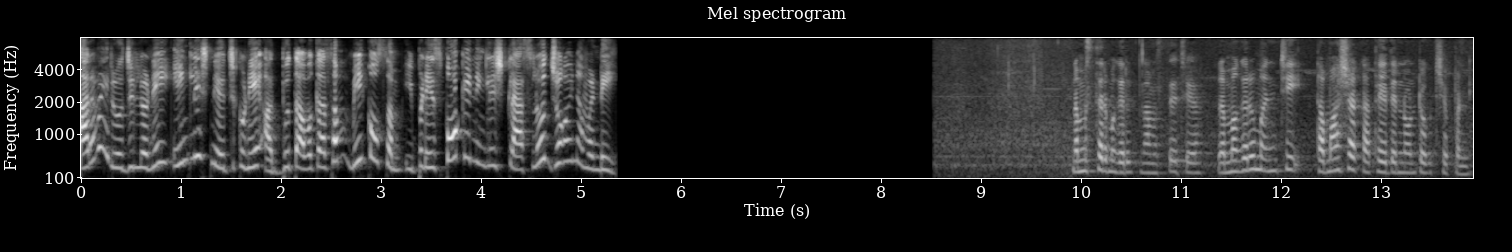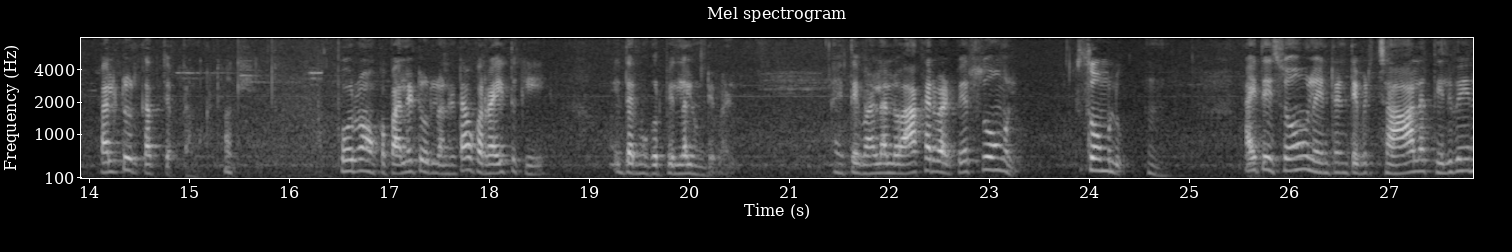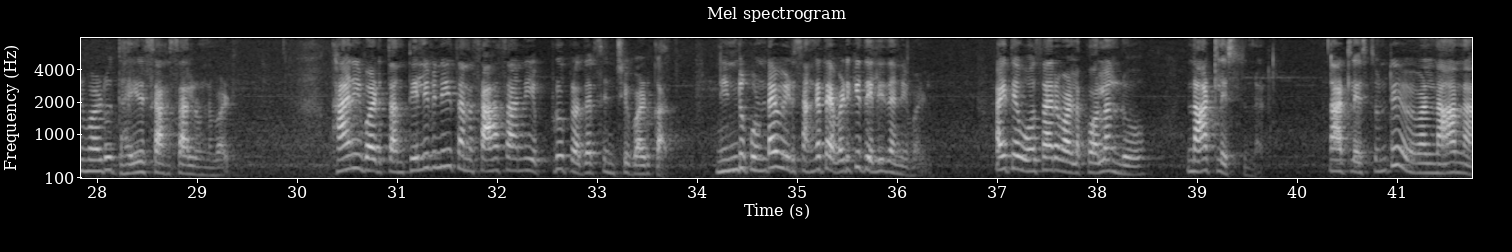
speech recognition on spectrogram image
అరవై రోజుల్లోనే ఇంగ్లీష్ నేర్చుకునే అద్భుత అవకాశం మీకోసం. ఇప్పుడే స్పోకెన్ ఇంగ్లీష్ క్లాస్లో జాయిన్ అవ్వండి. నమస్తే రమ్మగారు నమస్తే చే రమ్మగారు మంచి తమాషా కథ ఏదైనా ఉంటే ఒకటి చెప్పండి. పల్లెటూరు కథ చెప్తాం ఒకటి. ఓకే. పూర్వం ఒక పల్లెటూరులోనట ఒక రైతుకి ఇద్దరు ముగ్గురు పిల్లలు ఉండేవాళ్ళు. అయితే వాళ్ళలో ఆఖరి వాడి పేరు సోములు. సోములు. అయితే సోములు ఏంటంటే వీడు చాలా తెలివైనవాడు ధైర్య సాహసాలు ఉన్నవాడు. కానీ వాడు తన తెలివిని తన సాహసాన్ని ఎప్పుడూ ప్రదర్శించేవాడు కాదు. నిండుకుండా వీడి సంగతి ఎవరికీ తెలియదు అనేవాళ్ళు అయితే ఓసారి వాళ్ళ పొలంలో నాట్లేస్తున్నారు. నాట్లేస్తుంటే వాళ్ళ నాన్న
